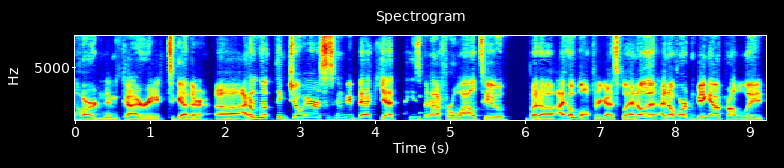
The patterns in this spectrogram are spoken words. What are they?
Harden, and Kyrie together. Uh, I don't think Joe Harris is going to be back yet. He's been out for a while too, but uh, I hope all three guys play. I know that I know Harden being out probably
